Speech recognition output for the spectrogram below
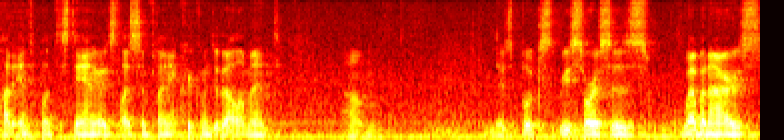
how to implement the standards, lesson planning, curriculum development. Um, There's books, resources, webinars,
